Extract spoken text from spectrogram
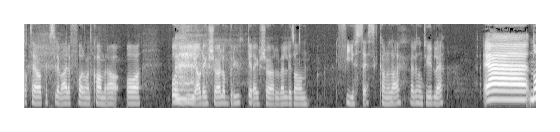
til å plutselig være foran et kamera og, og gi av deg sjøl og bruke deg sjøl veldig sånn fysisk, kan du si? Veldig sånn tydelig. Eh, nå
